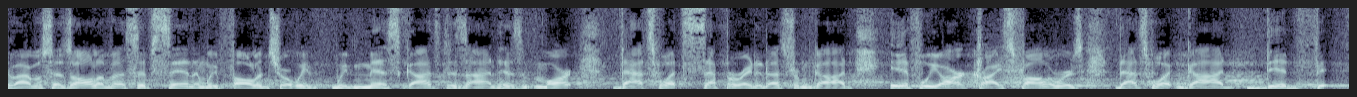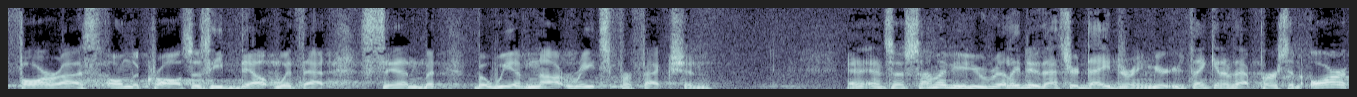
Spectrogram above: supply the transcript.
The Bible says all of us have sinned and we've fallen short. We've, we've missed God's design, His mark. That's what separated us from God. If we are Christ followers, that's what God did for us on the cross as He dealt with that sin, but, but we have not reached perfection. And, and so some of you, you really do. That's your daydream. You're, you're thinking of that person. Or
